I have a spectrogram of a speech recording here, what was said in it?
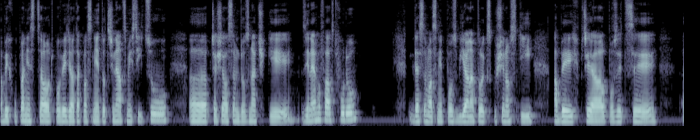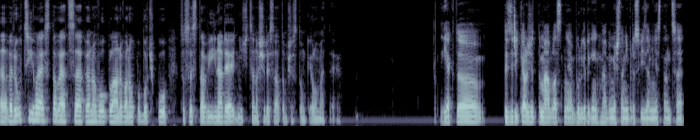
abych úplně zcela odpověděl, tak vlastně je to 13 měsíců. Eh, přešel jsem do značky z jiného fast foodu, kde jsem vlastně pozbíral natolik zkušeností, abych přijal pozici vedoucího je stavěce pro novou plánovanou pobočku, co se staví na D1 na 66. kilometru. Jak to, ty jsi říkal, že to má vlastně, Burger King má vymyšlený pro svý zaměstnance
